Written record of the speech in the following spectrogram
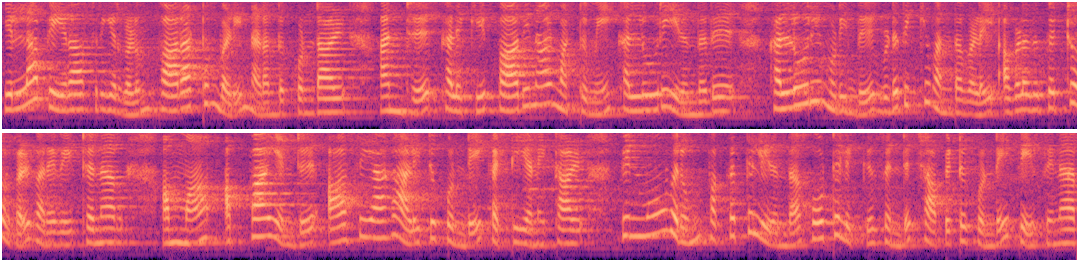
எல்லா பேராசிரியர்களும் பாராட்டும்படி நடந்து கொண்டாள். அன்று கலைக்கு பாதி நாள் மட்டுமே கல்லூரி இருந்தது. கல்லூரி முடிந்து விடுதிக்கு வந்தவளை அவளது பெற்றோர்கள் வரவேற்றனர். அம்மா அப்பா என்று ஆசையாக அழைத்து கொண்டே கட்டியணைத்தாள். பின் மூவரும் பக்கத்தில் இருந்த ஹோட்டலுக்கு சென்று சாப்பிட்டுக் கொண்டே பேசினார்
